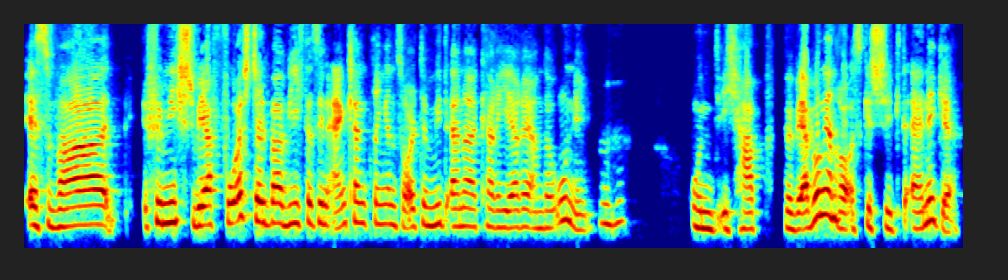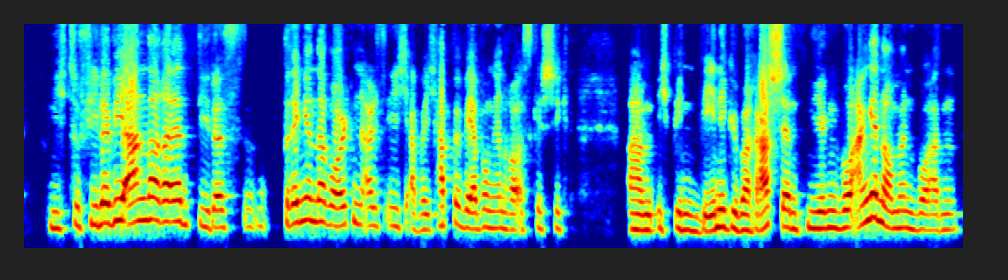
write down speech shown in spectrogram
es war für mich schwer vorstellbar, wie ich das in Einklang bringen sollte mit einer Karriere an der Uni. Mhm. Und ich habe Bewerbungen rausgeschickt, einige. Nicht so viele wie andere, die das dringender wollten als ich, aber ich habe Bewerbungen rausgeschickt. Ähm, ich bin wenig überraschend nirgendwo angenommen worden.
